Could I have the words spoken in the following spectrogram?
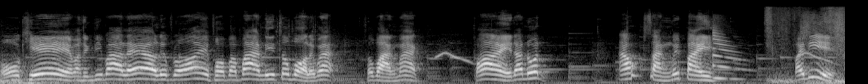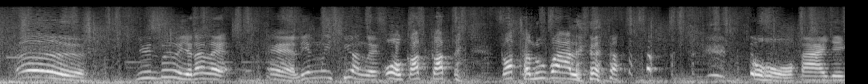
โอเค มาถึงที่บ้านแล้วเรียบร้อย พอมาบ้านนี้ต้องบอกเลยว่า สว่างมาก ไปด้านนู้นเอ้าสั่งไม่ไป ไปดิ เออ ยืนบื้ออยู่นั่นแหละแหมเลี้ยงไม่เชื่องเลย โอ้ก๊อตก๊อตก๊อตทะลุบ้านเลย โอ้โหตายจริง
